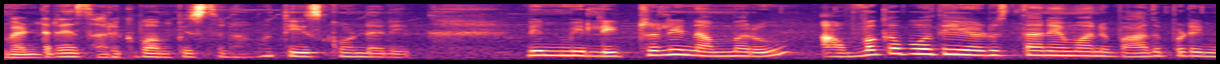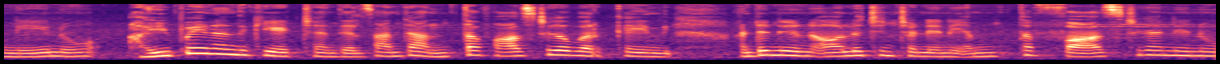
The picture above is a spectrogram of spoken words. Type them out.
వెంటనే సరుకు పంపిస్తున్నాము తీసుకోండి అని. నేను మీరు లిటరలీ నమ్మరు అవ్వకపోతే ఏడుస్తానేమో అని బాధపడి నేను అయిపోయినందుకు ఏడ్చాను తెలుసా? అంటే అంత ఫాస్ట్గా వర్క్ అయింది. అంటే నేను ఆలోచించండి నేను ఎంత ఫాస్ట్గా నేను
